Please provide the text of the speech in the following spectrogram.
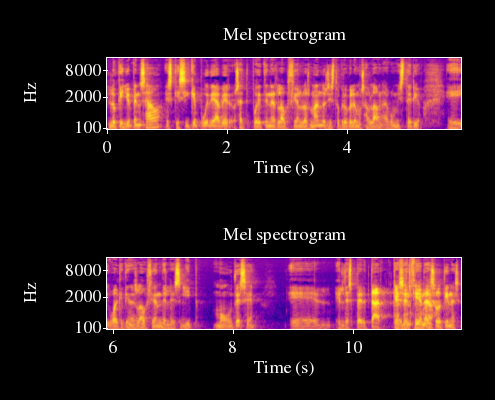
lo que yo he pensado es que sí que puede haber, o sea, puede tener la opción los mandos, y esto creo que lo hemos hablado en algún misterio, eh, igual que tienes la opción del sleep mode ese. El, el despertar. Que el se encienda. Eso lo tienes.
